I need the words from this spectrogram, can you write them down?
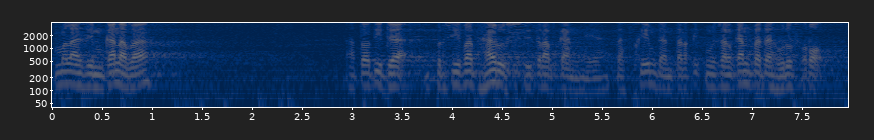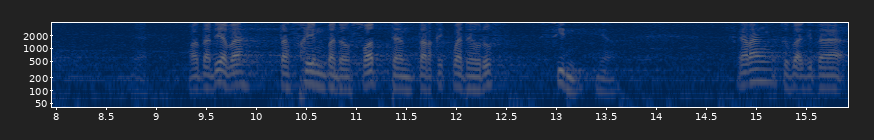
melazimkan apa? Atau tidak bersifat harus diterapkan ya. Tafkhim dan tarqiq misalkan pada huruf ro. Ya. Kalau tadi apa? Tafkhim pada sod dan tarqiq pada huruf sin ya. Sekarang coba kita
